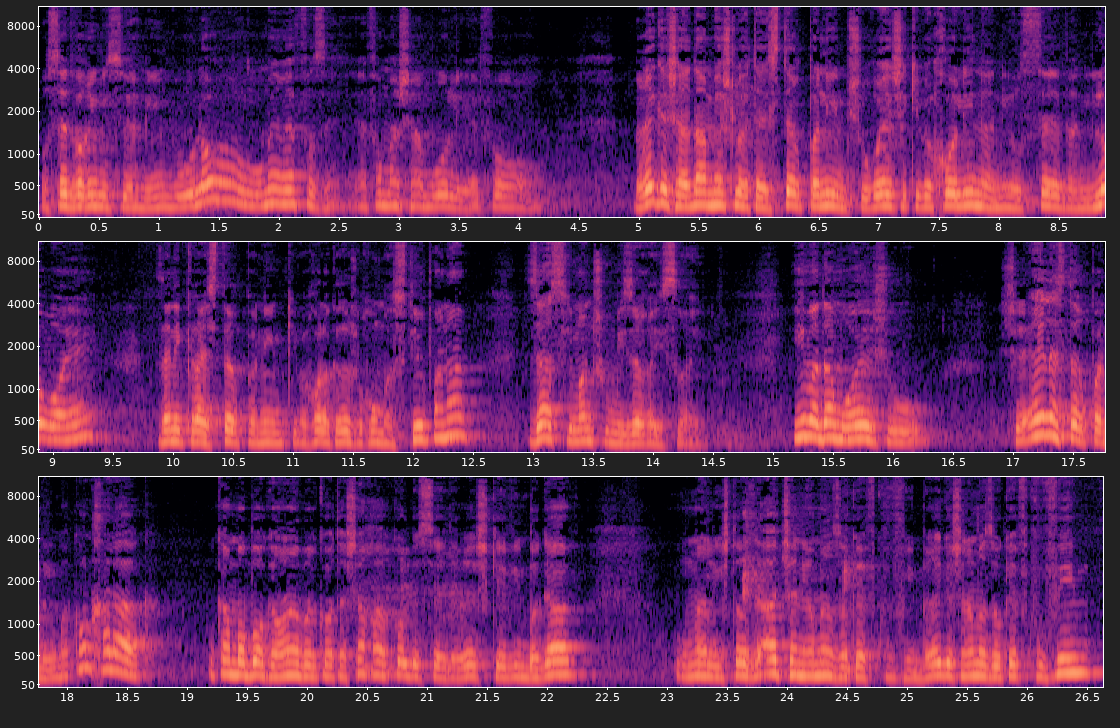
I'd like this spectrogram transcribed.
עושה דברים מסוימים והוא לא, הוא אומר איפה זה, איפה מה שאמרו לי, איפה... ברגע שאדם יש לו את ההסתר פנים, שהוא רואה שכביכול הנה אני עושה ואני לא רואה, זה נקרא הסתר פנים, כביכול הקדוש ברוך הוא מסתיר פניו, זה הסימן שהוא מזרע ישראל. אם אדם רואה שהוא, שאין הסתר פנים, הכל חלק, הוא קם בבוקר, אומר ברכות השחר, הכל בסדר, יש כאבים בגב, הוא אומר לאשתו, זה עד שאני אומר זוקף כפופים. ברגע שאני אומר זוקף כפופים,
